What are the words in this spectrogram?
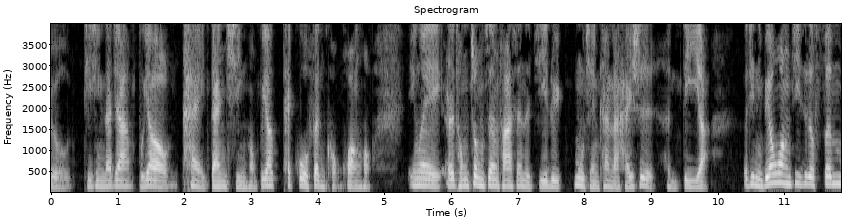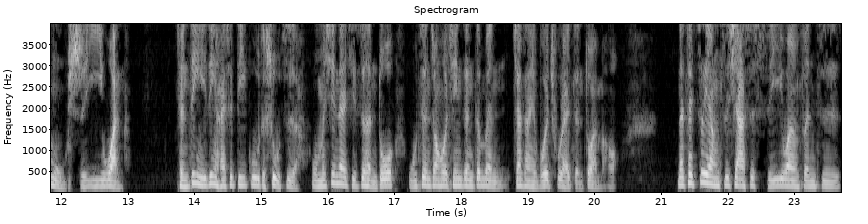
有提醒大家不要太担心吼，不要太过分恐慌吼，因为儿童重症发生的几率目前看来还是很低呀，而且你不要忘记这个分母十一万。肯定一定还是低估的数字啊！我们现在其实很多无症状或轻症，根本家长也不会出来诊断嘛，哦。那在这样之下是十一万分之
